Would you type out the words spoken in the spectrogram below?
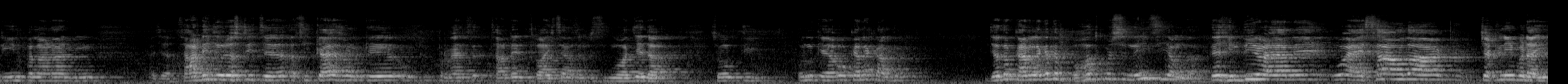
ਡੀਨ ਫਲਾਣਾ, ਡੀਨ ਅੱਛਾ, ਸਾਡੀ ਯੂਨੀਵਰਸਿਟੀ 'ਚ ਅਸੀਂ ਕਹਿ ਸੁਣ ਕੇ ਪ੍ਰੋਫੈਸਰ, ਸਾਡੇ ਵਾਈਸ ਚਾਂਸਲਰ ਸੀ ਮੁਆਜੇ ਦਾ ਸੋਪਤੀ ਉਹਨੂੰ ਕਿਹਾ, ਉਹ ਕਹਿੰਦਾ ਕਰ ਦੋ। ਜਦੋਂ ਕਰਨ ਲੱਗੇ ਤਾਂ ਬਹੁਤ ਕੁਝ ਨਹੀਂ ਸੀ ਆਉਂਦਾ। ਤੇ ਹਿੰਦੀ ਵਾਲਿਆਂ ਨੇ ਉਹ ਐਸਾ ਉਹਦਾ ਚਟਨੀ ਬਣਾਈ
